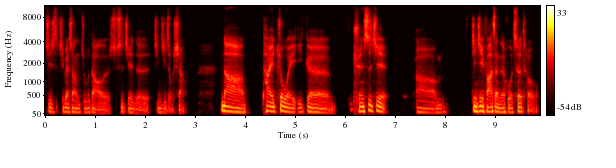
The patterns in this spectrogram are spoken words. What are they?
其实基本上主导了世界的经济走向。那它也作为一个全世界啊、呃经济发展的火车头，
